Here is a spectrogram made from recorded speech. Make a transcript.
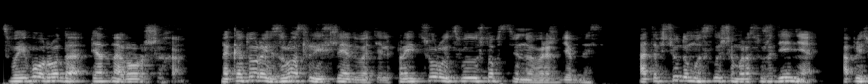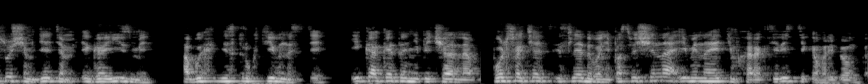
своего рода пятна Роршаха, на который взрослый исследователь проецирует свою собственную враждебность. Отовсюду мы слышим рассуждения о присущем детям эгоизме, об их деструктивности, и как это не печально, большая часть исследований посвящена именно этим характеристикам ребенка.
